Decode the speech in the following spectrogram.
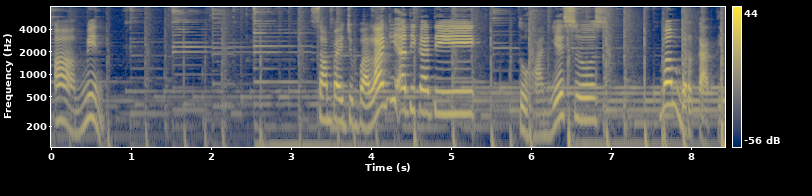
Amin. Sampai jumpa lagi adik-adik. Tuhan Yesus memberkati.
